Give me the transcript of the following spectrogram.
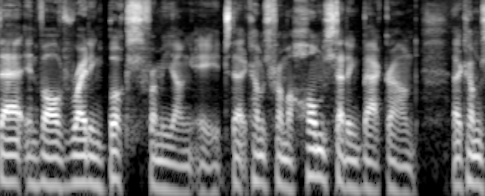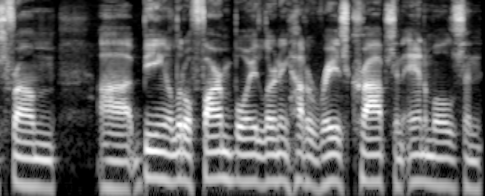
that involved writing books from a young age. That comes from a homesteading background. That comes from uh, being a little farm boy, learning how to raise crops and animals and,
